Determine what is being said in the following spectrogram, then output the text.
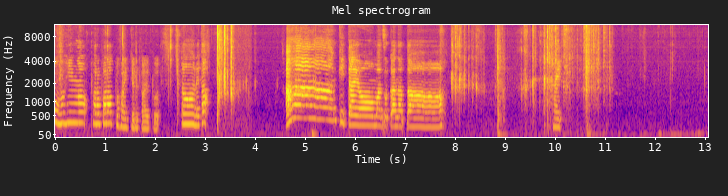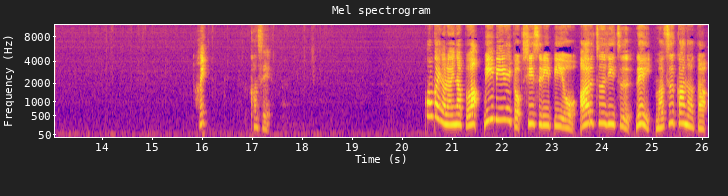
構部品がパラパラっと入ってるタイプ。誰だあー、来たよ。まずかなった。はい。完成。今回のラインナップは BB8、C3PO、R2D2、レイ、マズカナタ、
